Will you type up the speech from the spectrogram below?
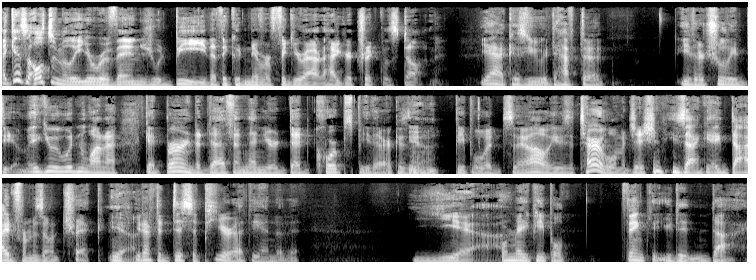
I guess ultimately your revenge would be that they could never figure out how your trick was done. yeah, because you would have to either truly, de- you wouldn't want to get burned to death and then your dead corpse be there because then Yeah. people would say, "Oh, he was a terrible magician. He's actually died from his own trick." Yeah. you'd have to disappear at the end of it Yeah. or make people think that you didn't die.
